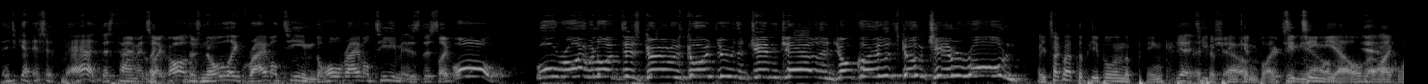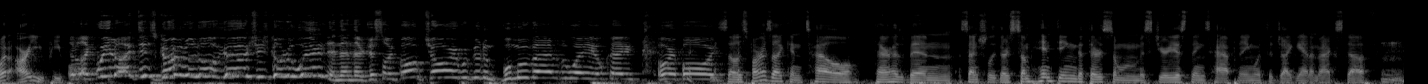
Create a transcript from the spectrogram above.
they just get it's just bad. This time it's like, "Oh, there's no like rival team. The whole rival team is this like, "Oh, all right, we like this girl who's going through the gym challenge. Okay, let's go cheer her on." Are you talking about the people in the pink? Yeah, Team the Shell, pink and or black. Team Team Yell. Yell. Yeah. I'm like, what are you people? They're like, "We like this girl. Oh, yeah, she's going to win." And then they're just like, "Oh, I'm sorry. We're going to we'll move out of the way. Okay. All right, boys." So as far as I can tell, there has been essentially there's some hinting that there's some mysterious things happening with the Gigantamax stuff. Mhm.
